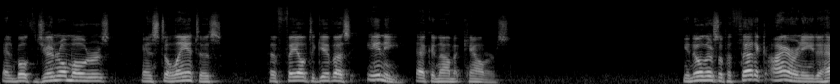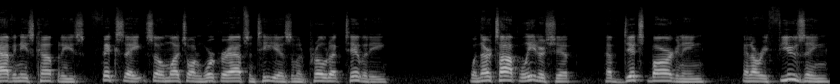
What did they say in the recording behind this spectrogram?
and both General Motors and Stellantis have failed to give us any economic counters. You know, there's a pathetic irony to having these companies fixate so much on worker absenteeism and productivity when their top leadership have ditched bargaining and are refusing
